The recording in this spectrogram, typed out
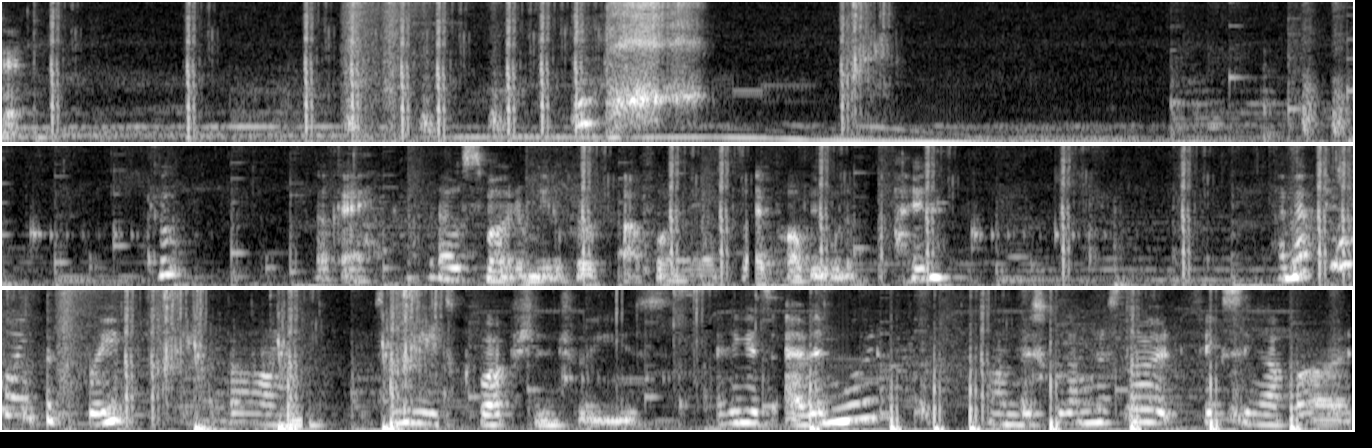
Okay. Okay, that was smart of me to put a platform there because I probably would have died. I'm actually going to break um, some of these corruption trees. I think it's Ebonwood, um, just because I'm going to start fixing up a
